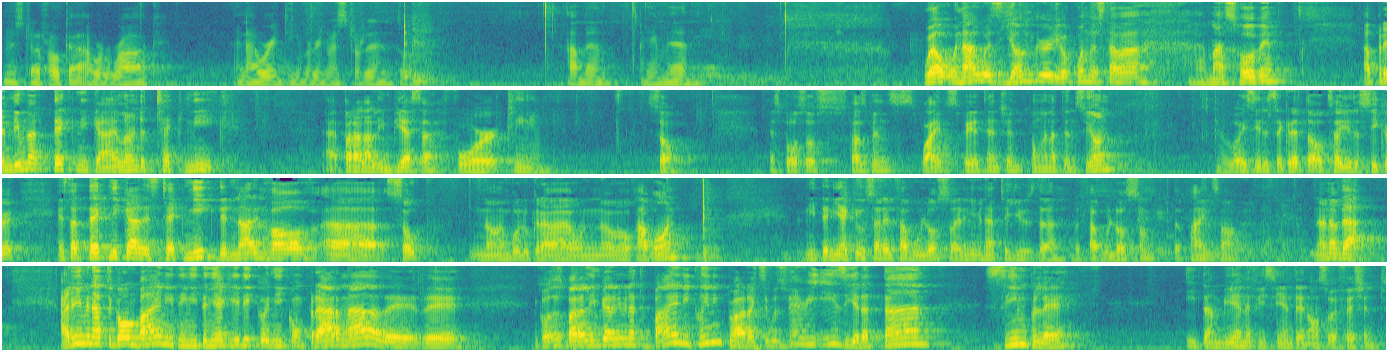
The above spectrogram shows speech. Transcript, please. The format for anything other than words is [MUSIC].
nuestra roca, our rock, and our Redeemer, y nuestro Redentor. Amen. Amen. Well, when I was younger, yo cuando estaba uh, más joven, aprendí una técnica. I learned a technique uh, para la limpieza, for cleaning. So, esposos, husbands, wives, pay attention, pongan atención. Les voy a decir el secreto, I'll tell you the secret. Esta técnica, this technique did not involve uh, soap, no involucraba un nuevo jabón, ni tenía que usar el fabuloso. I didn't even have to use the, the fabuloso, the pine sol. None of that. I didn't even have to go and buy anything, ni tenía que ir ni comprar nada de, de cosas para limpiar. I didn't even have to buy any cleaning products. It was very easy. Era tan simple y también eficiente and also efficient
